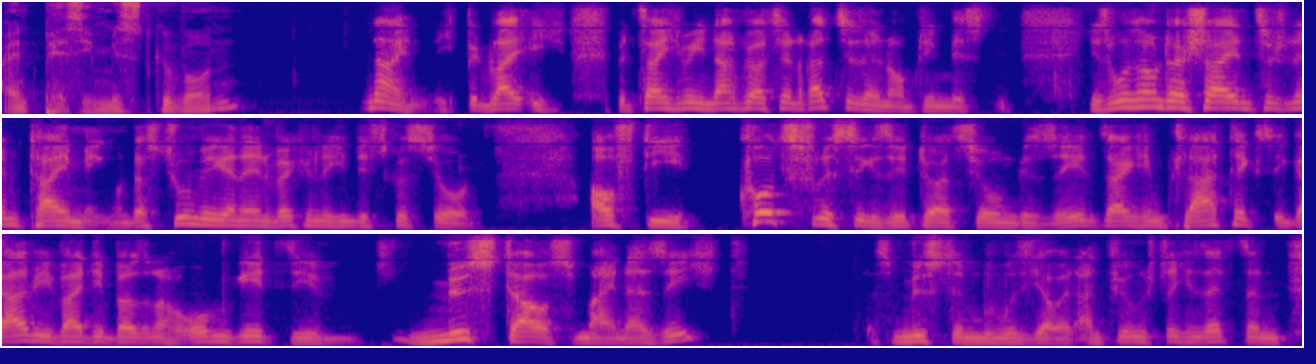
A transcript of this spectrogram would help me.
ein Pessimist geworden? Nein, ich, bin, ich bezeichne mich nach wie vor als den rationellen Optimisten. Jetzt muss man unterscheiden zwischen dem Timing, und das tun wir ja in den wöchentlichen Diskussionen. Auf die kurzfristige Situation gesehen, sage ich im Klartext, egal wie weit die Börse nach oben geht, sie müsste aus meiner Sicht, das müsste, muss ich aber in Anführungsstrichen setzen, denn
